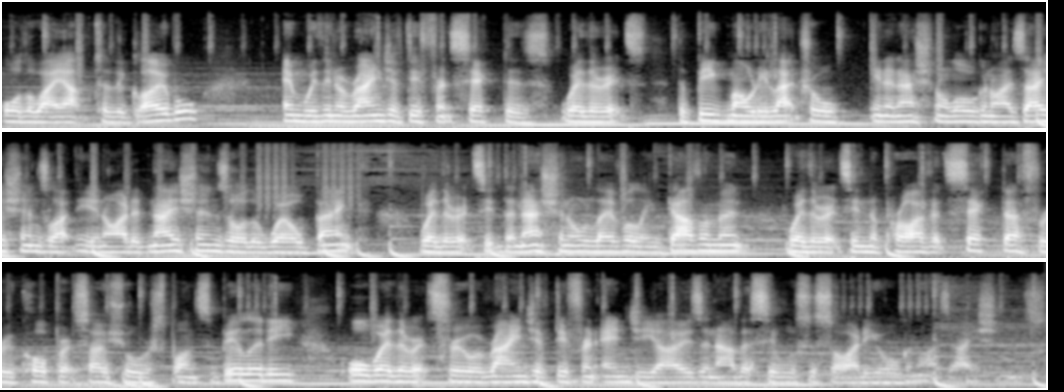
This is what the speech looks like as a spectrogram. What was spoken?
all the way up to the global, and within a range of different sectors, whether it's the big multilateral international organisations like the United Nations or the World Bank, whether it's at the national level in government, whether it's in the private sector through corporate social responsibility, or whether it's through a range of different NGOs and other civil society organisations.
